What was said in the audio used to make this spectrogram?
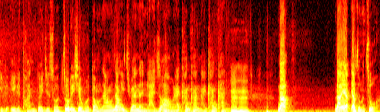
一个一个团队，就是说做了一些活动，然后让一般人来说啊，我来看看，来看看。嗯哼。那那要要怎么做？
